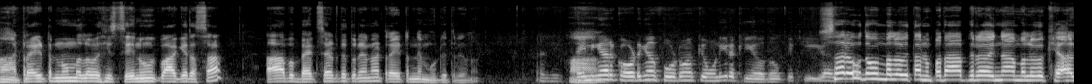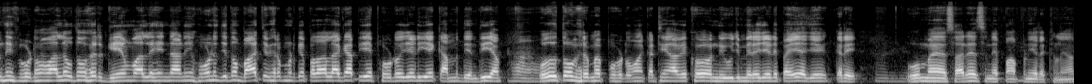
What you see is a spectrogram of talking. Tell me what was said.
ਹਾਂ ਟਰੈਕਟਰ ਨੂੰ ਮਤਲਬ ਹਿੱਸੇ ਨੂੰ ਪਾ ਕੇ ਰੱਸਾ। ਆਪ ਬੈਕ ਸਾਈਡ ਤੇ ਤੁਰੇ ਨਾ ਟਰੈਕਟਰ ਨੇ ਮੂਹਰੇ ਤੁਰੇ ਹੋਣਾ। ਹਾਂਜੀ। ਇੰਨੀਆਂ ਰਿਕਾਰਡਿੰਗਾਂ ਫੋਟੋਆਂ ਕਿਉਂ ਨਹੀਂ ਰੱਖੀਆਂ ਉਦੋਂ? ਕਿ ਕੀ ਗੱਲ? ਸਰ ਉਦੋਂ ਮਤਲਬ ਤੁਹਾਨੂੰ ਪਤਾ ਫਿਰ ਇੰਨਾ ਮਤਲਬ ਖਿਆਲ ਨਹੀਂ ਫੋਟੋ ਵੱਲ ਉਦੋਂ ਫਿਰ ਗੇਮ ਵੱਲ ਇੰਨਾ ਨਹੀਂ। ਹੁਣ ਜਦੋਂ ਬਾਅਦ ਚ ਫਿਰ ਮੁੜ ਕੇ ਪਤਾ ਲੱਗਾ ਵੀ ਇਹ ਫੋਟੋ ਜਿਹੜੀ ਇਹ ਕੰਮ ਦਿੰਦੀ ਆ ਉਦੋਂ ਤੋਂ ਫਿਰ ਮੈਂ ਫੋਟੋਆਂ ਇਕੱਠੀਆਂ ਵੇਖੋ ਨਿਊਜ਼ ਮੇਰੇ ਜਿਹੜੇ ਪਏ ਅਜੇ ਘਰੇ ਉਹ ਮੈਂ ਸਾਰੇ ਸਨੈਪਾਂ ਆਪਣੀਆਂ ਰੱਖ ਲਿਆ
